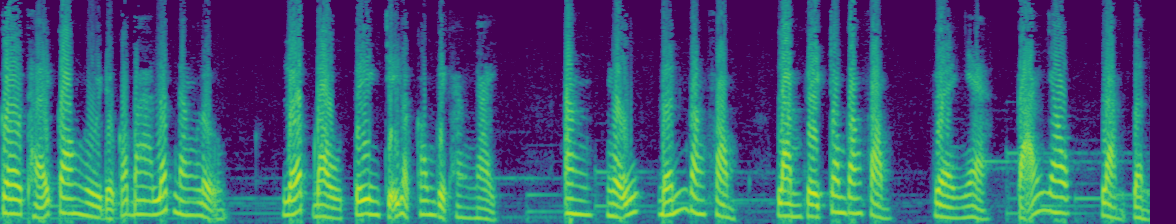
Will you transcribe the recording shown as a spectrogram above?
cơ thể con người đều có ba lớp năng lượng. Lớp đầu tiên chỉ là công việc hàng ngày. Ăn, ngủ, đến văn phòng, làm việc trong văn phòng, về nhà, cãi nhau, làm tình,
